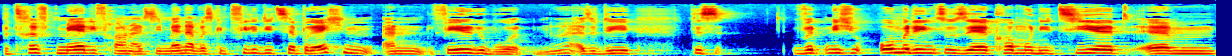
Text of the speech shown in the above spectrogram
betrifft mehr die Frauen als die Männer, aber es gibt viele, die zerbrechen an Fehlgeburten. Ne? Also die, das wird nicht unbedingt so sehr kommuniziert, ähm,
